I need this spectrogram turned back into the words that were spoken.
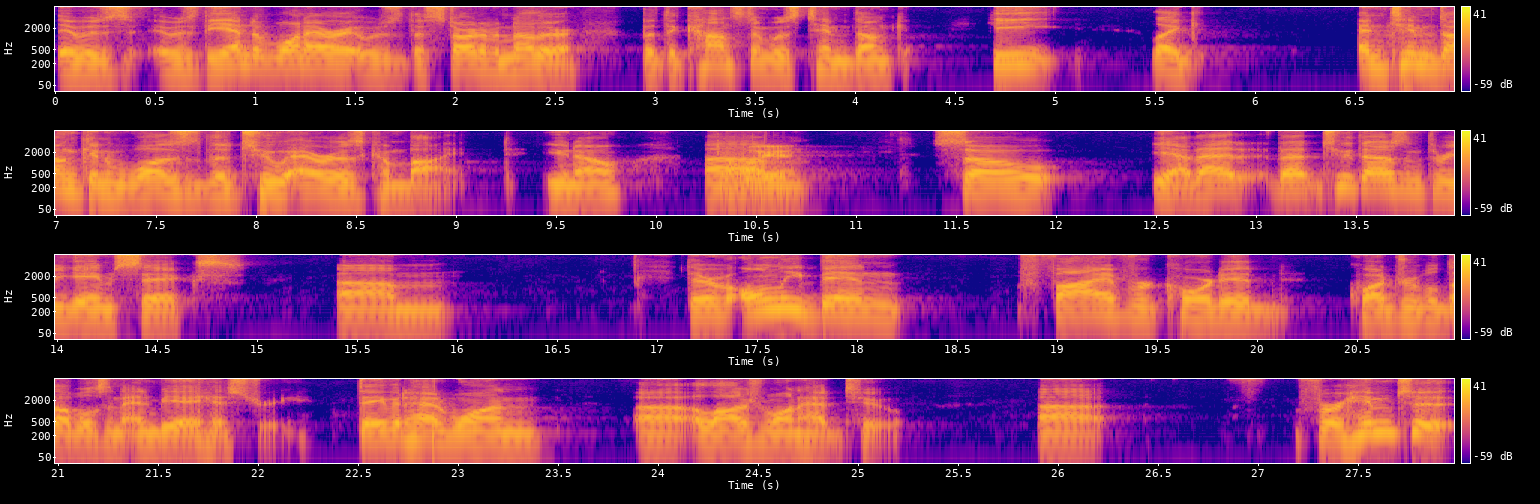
it was it was the end of one era, it was the start of another, but the constant was Tim Duncan. He like, and Tim Duncan was the two eras combined. You know. Um, oh, yeah. So yeah, that that 2003 game six. Um, there have only been five recorded quadruple doubles in NBA history. David had one. Uh, Olajuwon had two. Uh, for him to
